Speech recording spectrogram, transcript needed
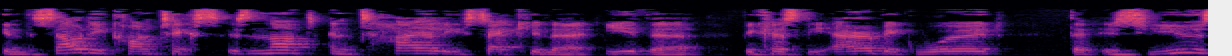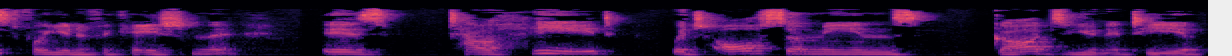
in the Saudi context is not entirely secular either, because the Arabic word that is used for unification is tawheed, which also means God's unity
